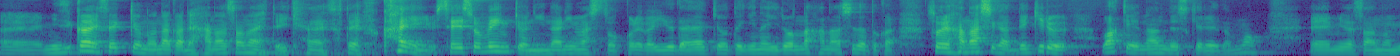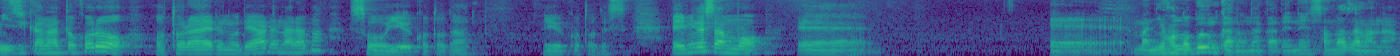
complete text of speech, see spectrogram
え、短い説教の中で話さないといけないので深い聖書勉強になりますとこれがユダヤ教的ないろんな話だとかそういう話ができるわけなんですけれども、え、皆さんの身近なところを捉えるのであるならばそういうことだということです。え、皆さんも、ええまあ、日本の文化の中でねさまざまな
